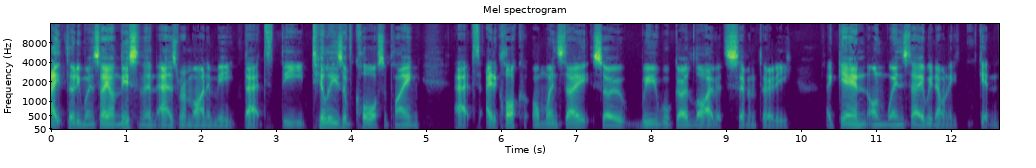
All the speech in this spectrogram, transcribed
8.30 Wednesday on this, and then as reminded me that the Tillies, of course, are playing at 8 o'clock on Wednesday, so we will go live at 7.30 again on Wednesday. We don't want to get in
